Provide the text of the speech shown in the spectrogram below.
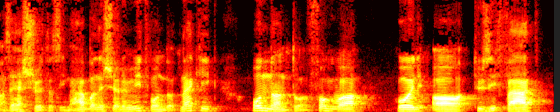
az esőt az imában, és erről mit mondott nekik? Onnantól fogva, hogy a tűzifát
